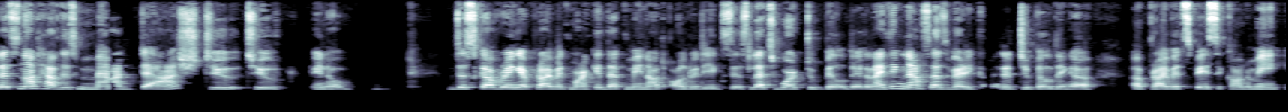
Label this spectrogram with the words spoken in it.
Let's not have this mad dash to to you know discovering a private market that may not already exist. Let's work to build it. And I think NASA is very committed to building a, a private space economy.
